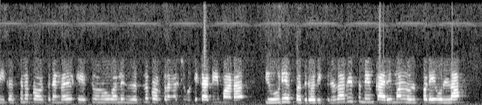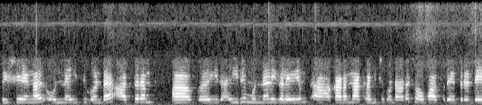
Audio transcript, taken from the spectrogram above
വികസന പ്രവർത്തനങ്ങൾ കെ സി വേണുഗോപാലിന്റെ വികസന പ്രവർത്തനങ്ങൾ ചൂണ്ടിക്കാട്ടിയുമാണ് യു ഡി എഫ് പ്രതിരോധിക്കുന്നത്. അതേസമയം കരിമണൽ ഉൾപ്പെടെയുള്ള വിഷയങ്ങൾ ഉന്നയിച്ചുകൊണ്ട് അത്തരം ഇരു മുന്നണികളെയും കടന്നാക്രമിച്ചുകൊണ്ടാണ് ശോഭാ സുരേന്ദ്രന്റെ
